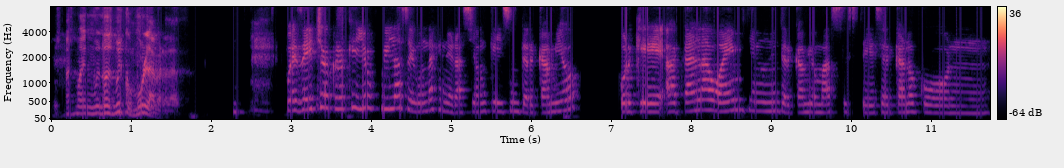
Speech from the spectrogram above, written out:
pues no, es muy, común, la verdad. Pues de hecho, creo que yo fui la segunda generación que hizo intercambio, porque acá en la UAM tiene un intercambio más este, cercano con,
